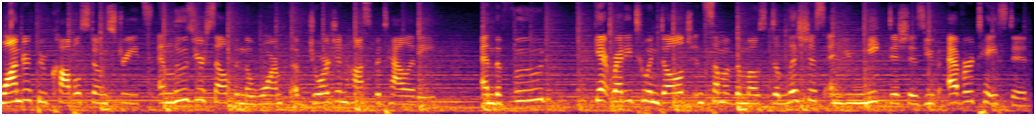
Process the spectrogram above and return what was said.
wander through cobblestone streets, and lose yourself in the warmth of Georgian hospitality. And the food? Get ready to indulge in some of the most delicious and unique dishes you've ever tasted.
